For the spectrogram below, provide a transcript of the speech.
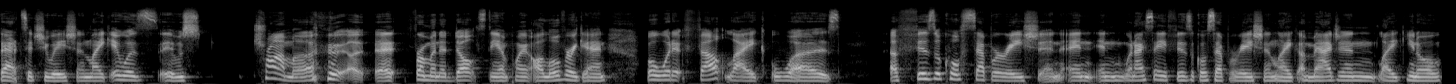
that situation like it was it was trauma uh, from an adult standpoint all over again. But what it felt like was a physical separation and and when i say physical separation like imagine like you know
